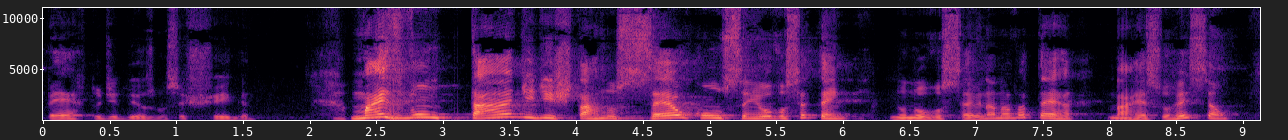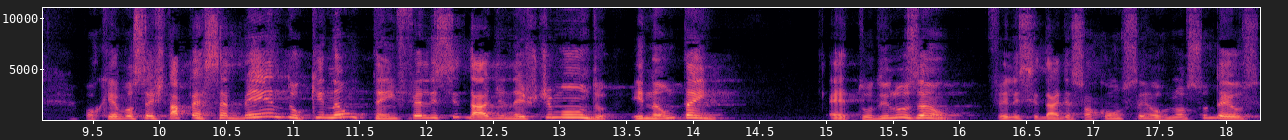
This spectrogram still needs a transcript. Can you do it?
perto de Deus você chega mais vontade de estar no céu com o Senhor você tem, no novo céu e na nova terra, na ressurreição. Porque você está percebendo que não tem felicidade neste mundo, e não tem. É tudo ilusão. Felicidade é só com o Senhor, nosso Deus.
